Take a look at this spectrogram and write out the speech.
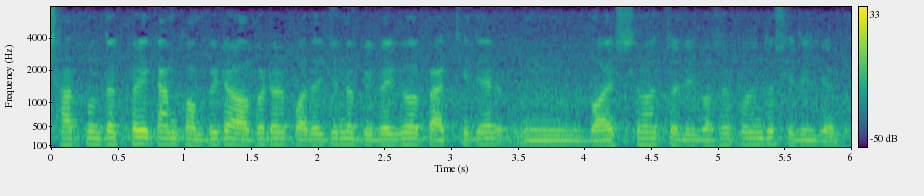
সাত মুদ্রাক্ষরিক কাম কম্পিউটার অপারেটর পদের জন্য বিভাগীয় প্রার্থীদের উম, বয়স সীমা চল্লিশ বছর পর্যন্ত শিথিলযোগ্য।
